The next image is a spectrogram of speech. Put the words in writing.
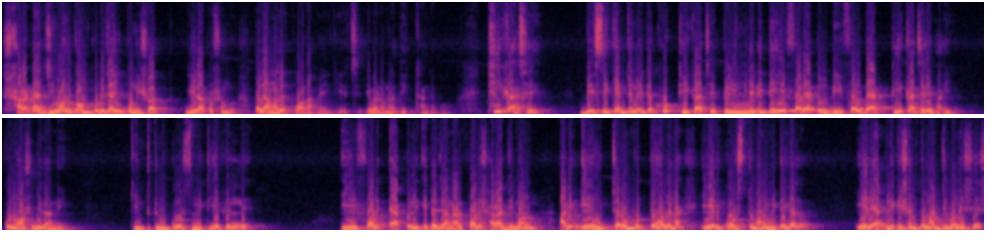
সারাটা জীবন কম পড়ে যায় উপনিষদ, লীলা প্রসঙ্গ, বলে আমাদের পড়া হয়ে গিয়েছে। এবার আমরা দীক্ষা নেব। ঠিক আছে বেসিকের জন্য এটা খুব ঠিক আছে। প্রিলিমিনারিতে A for apple B for bat ঠিক আছে রে ভাই, কোনো অসুবিধা নেই। কিন্তু তুমি কোর্স মিটিয়ে ফেললে। এ ফর অ্যাপেল এটা জানার পর সারা জীবন আর এ উচ্চারণ করতে হবে না, এর কোর্স তোমার মিটে গেল, এর অ্যাপ্লিকেশন তোমার জীবনে শেষ।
